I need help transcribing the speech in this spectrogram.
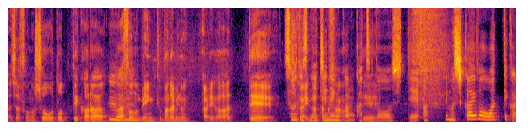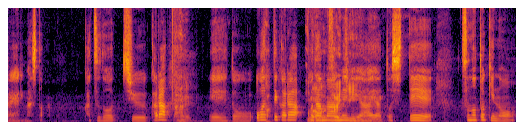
あじゃあその賞を取ってからうんうん。がその勉強、学びのあれがあってそうですね。1機会がたくさん年間活動してあでも司会は終わってからやりました。活動中から、はい。えー、と終わってから児玉メリア綾としてその時の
